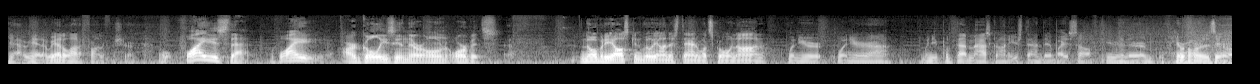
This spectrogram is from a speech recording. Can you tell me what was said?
yeah, we had we had a lot of fun for sure. Why is that? Why are goalies in their own orbits? Nobody else can really understand what's going on when you're when you're uh, when you put that mask on. You stand there by yourself. You're either a hero or a zero.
